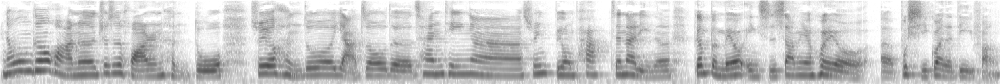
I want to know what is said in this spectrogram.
那温哥华呢，就是华人很多，所以有很多亚洲的餐厅啊，所以不用怕，在那里呢根本没有饮食上面会有呃不习惯的地方。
